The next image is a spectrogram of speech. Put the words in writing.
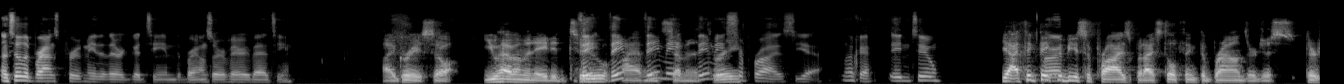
until the Browns prove me that they're a good team. The Browns are a very bad team. I agree. So you have them at eight and two. They, they, I have they them may, seven and they three. may surprise. Yeah. Okay. Eight and two. Yeah, I think they All could right. be a surprise, but I still think the Browns are just they're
